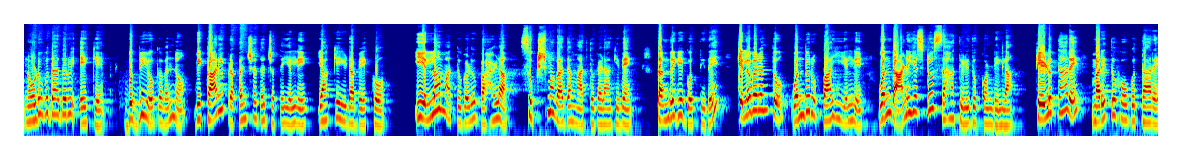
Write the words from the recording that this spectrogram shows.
ನೋಡುವುದಾದರೂ ಏಕೆ? ಬುದ್ಧಿಯೋಗವನ್ನು ವಿಕಾರಿ ಪ್ರಪಂಚದ ಜೊತೆಯಲ್ಲಿ ಯಾಕೆ ಇಡಬೇಕು? ಈ ಎಲ್ಲ ಮಾತುಗಳು ಬಹಳ ಸೂಕ್ಷ್ಮವಾದ ಮಾತುಗಳಾಗಿವೆ. ತಂದೆಗೆ ಗೊತ್ತಿದೆ, ಕೆಲವರಂತೂ ಒಂದು ರೂಪಾಯಿಯಲ್ಲಿ ಒಂದು ಆಣೆಯಷ್ಟು ಸಹ ತಿಳಿದುಕೊಂಡಿಲ್ಲ. ಕೇಳುತ್ತಾರೆ, ಮರೆತು ಹೋಗುತ್ತಾರೆ.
